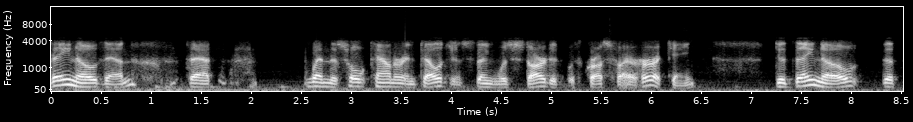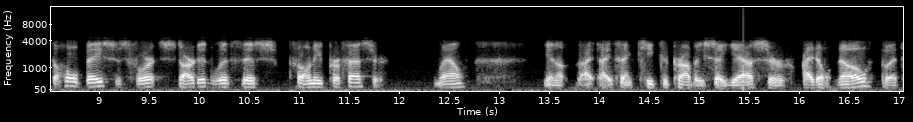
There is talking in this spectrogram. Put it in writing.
they know then that when this whole counterintelligence thing was started with Crossfire Hurricane, did they know that the whole basis for it started with this phony professor. Well, you know, I, I think he could probably say yes or I don't know, but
